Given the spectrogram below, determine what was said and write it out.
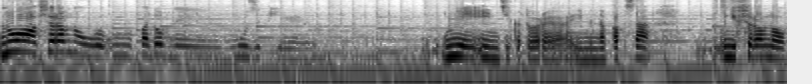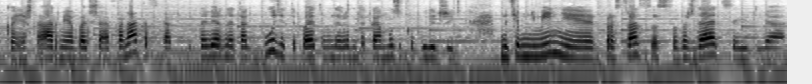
Но все равно у, у подобной музыки не инди, которая именно попса, у них все равно, конечно, армия большая фанатов, так, наверное, так будет, и поэтому, наверное, такая музыка будет жить. Но, тем не менее, пространство освобождается и для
